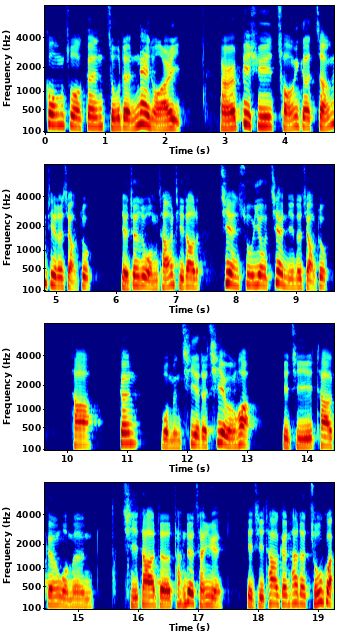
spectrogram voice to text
工作跟职务的内容而已，而必须从一个整体的角度，也就是我们常常提到的“见树又见林”的角度，它跟我们企业的企业文化，以及它跟我们其他的团队成员，以及它跟它的主管，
